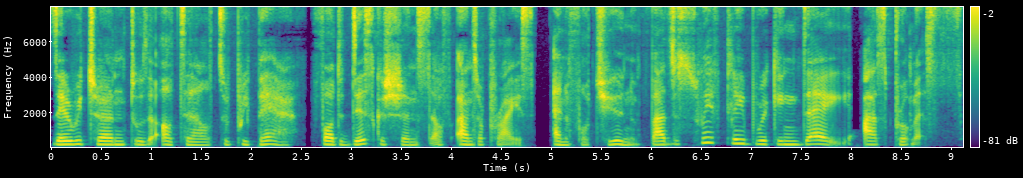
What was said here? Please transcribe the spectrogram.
they return to the hotel to prepare for the discussions of enterprise and fortune that the swiftly breaking day as promised.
